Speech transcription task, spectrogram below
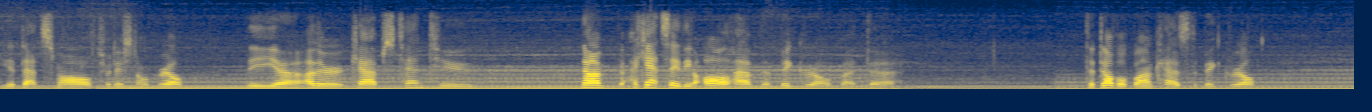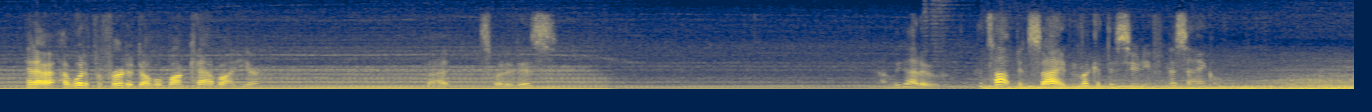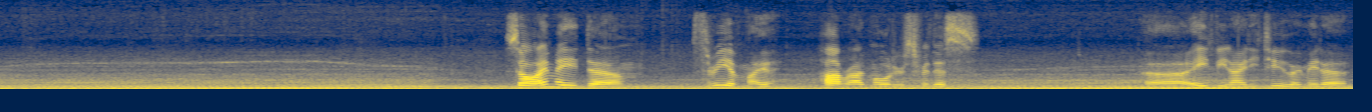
You get that small traditional grill. The uh, other cabs tend to, now I'm, I can not say they all have the big grill, but uh, the double bunk has the big grill. And I, I would have preferred a double bunk cab on here, but that's what it is. Now we got to, let's hop inside and look at the uni from this angle. So I made um, three of my hot rod motors for this uh, 8V92. I made a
